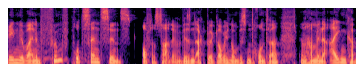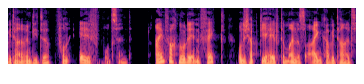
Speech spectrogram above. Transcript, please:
reden wir bei einem 5% Zins auf das Darlehen. Wir sind aktuell, glaube ich, noch ein bisschen drunter. Dann haben wir eine Eigenkapitalrendite von 11% einfach nur der Infekt und ich habe die Hälfte meines Eigenkapitals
